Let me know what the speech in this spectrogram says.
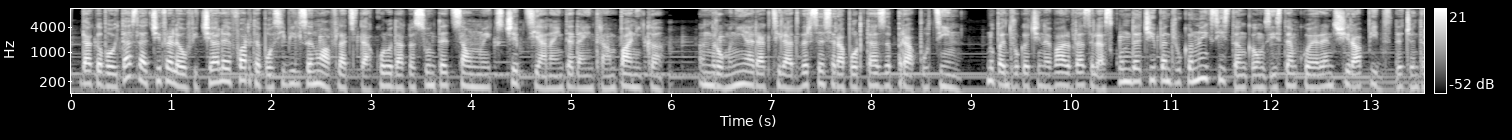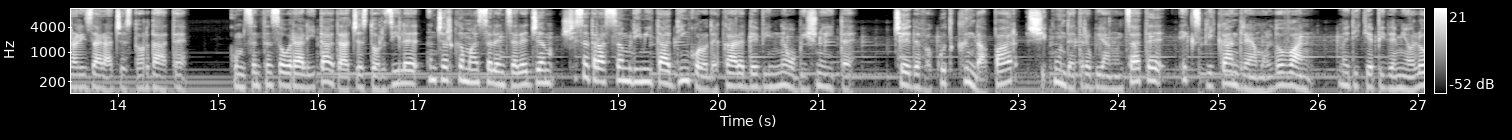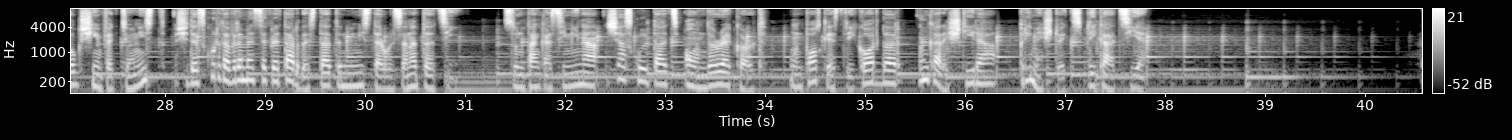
Dacă vă uitați la cifrele oficiale, e foarte posibil să nu aflați de acolo dacă sunteți sau nu excepția înainte de a intra în panică. În România, reacțiile adverse se raportează prea puțin. Nu pentru că cineva ar vrea să le ascundă, ci pentru că nu există încă un sistem coerent și rapid de centralizare a acestor date. Cum sunt însă o realitate a acestor zile, încercăm azi să le înțelegem și să trasăm limita dincolo de care devin neobișnuite. Ce e de făcut când apar și unde trebuie anunțate, explică Andreea Moldovan, medic epidemiolog și infecționist și de scurtă vreme secretar de stat în Ministerul Sănătății. Sunt Anca Simina și ascultați On The Record, un podcast recorder în care știrea primește o explicație.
